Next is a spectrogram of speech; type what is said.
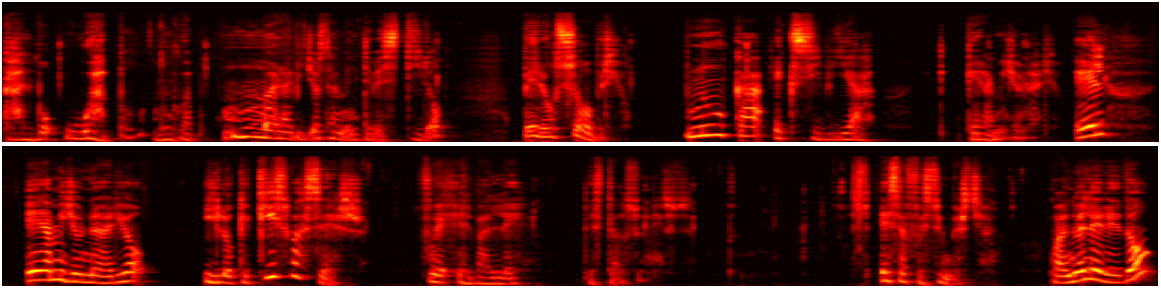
calvo, guapo, muy guapo, maravillosamente vestido, pero sobrio. Nunca exhibía que era millonario. Él era millonario y lo que quiso hacer fue el ballet de Estados Unidos. Esa fue su inversión. Cuando él heredó,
